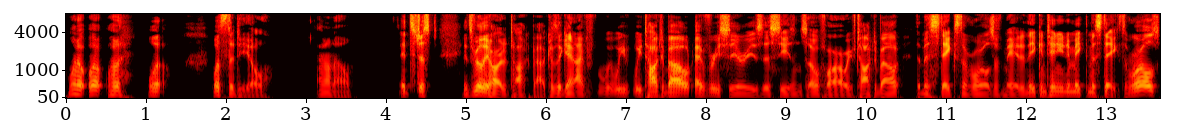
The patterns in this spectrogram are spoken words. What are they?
What what what what what's the deal? I don't know. It's just it's really hard to talk about because again, I've we we talked about every series this season so far. We've talked about the mistakes the Royals have made, and they continue to make the mistakes. The Royals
